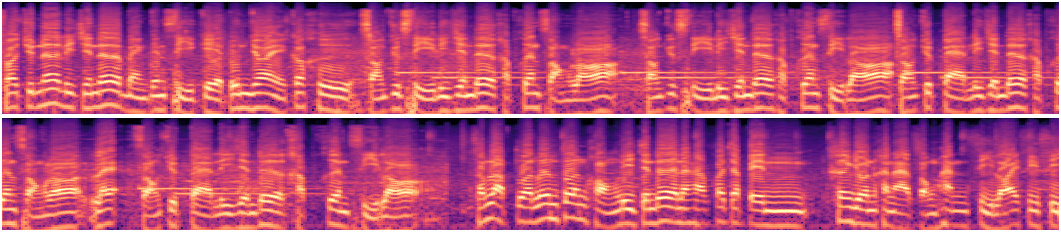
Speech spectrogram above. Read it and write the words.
Fortuner Legender แบ่งเป็น 4 เกรดรุ่นย่อยก็คือ 2.4 Legender ขับเคลื่อน 2 ล้อ 2.4 Legender ขับเคลื่อน 4 ล้อ 2.8 Legender ขับเคลื่อน 2 ล้อ และ 2.8 Legender ขับเคลื่อน 4 ล้อ สำหรับตัวเริ่มต้นของ Legender นะครับก็จะเป็นเครื่องยนต์ขนาด 2,400 ซีซี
